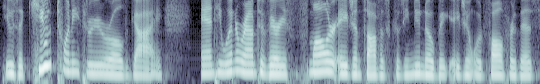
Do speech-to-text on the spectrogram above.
He was a cute 23 year old guy and he went around to various smaller agents office because he knew no big agent would fall for this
